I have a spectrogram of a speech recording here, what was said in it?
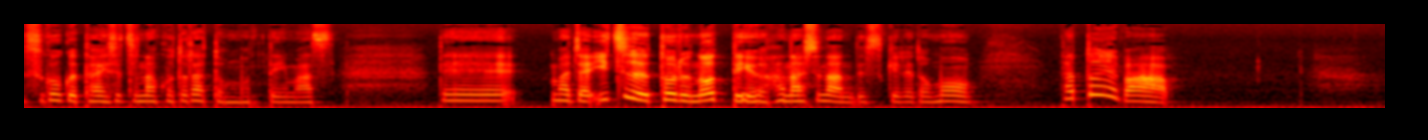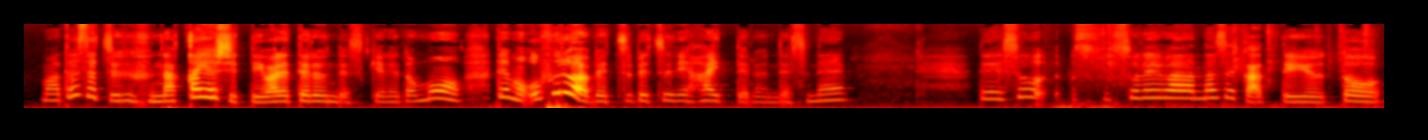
すごく大切なことだと思っています。でまあ、じゃあいつ撮るのっていう話なんですけれども例えば、まあ、私たち夫婦仲良しって言われてるんですけれどもでもお風呂は別々に入ってるんですね。でそそれはなぜかっていうと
